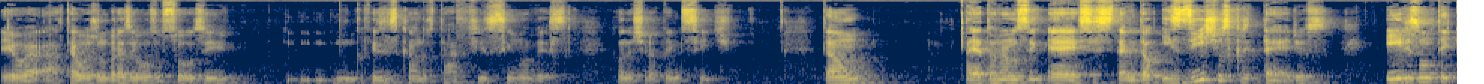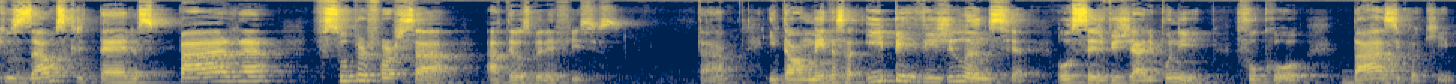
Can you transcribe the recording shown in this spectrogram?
Eu, até hoje no Brasil, uso o SUS e nunca fiz escândalo, tá? Fiz sim uma vez, quando eu tive apendicite. Então, é, tornando é, esse sistema. Então, existem os critérios, eles vão ter que usar os critérios para super forçar a ter os benefícios, tá? Então, aumenta essa hipervigilância, ou seja, vigiar e punir. Foucault, básico aqui.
